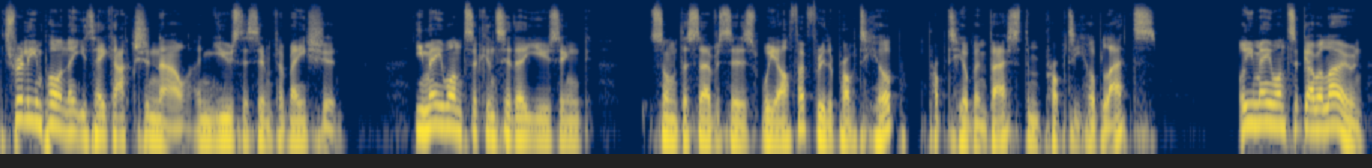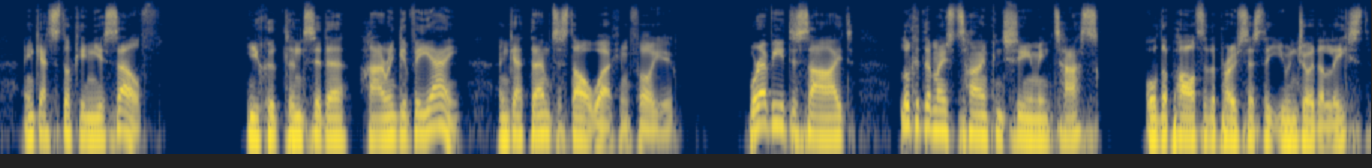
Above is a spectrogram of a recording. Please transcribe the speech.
It's really important that you take action now and use this information. You may want to consider using some of the services we offer through the Property Hub, Property Hub Invest, and Property Hub Lets. Or you may want to go alone and get stuck in yourself. You could consider hiring a VA and get them to start working for you. Wherever you decide, look at the most time consuming task or the part of the process that you enjoy the least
